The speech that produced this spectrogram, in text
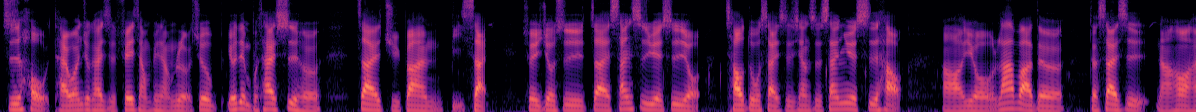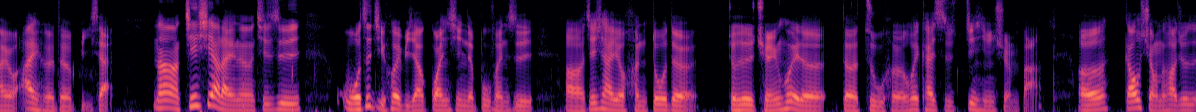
之后，台湾就开始非常非常热，就有点不太适合再举办比赛，所以就是在三四月是有超多赛事，像是三月四号啊有拉瓦的的赛事，然后还有爱河的比赛。那接下来呢，其实我自己会比较关心的部分是，呃，接下来有很多的。就是全运会的的组合会开始进行选拔，而高雄的话，就是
